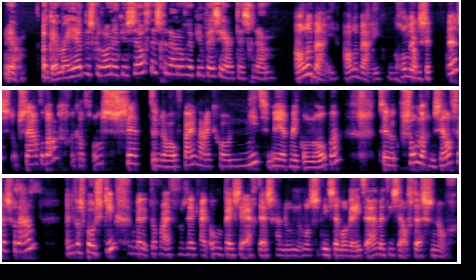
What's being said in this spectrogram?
Ja. Oké, maar je hebt dus corona. Heb je een zelftest gedaan of heb je een PCR-test gedaan? Allebei, allebei. Ik begon met een zelftest op zaterdag. Ik had ontzettende hoofdpijn, waar ik gewoon niet meer mee kon lopen. Toen heb ik op zondag een zelftest gedaan. En die was positief. Toen ben ik toch maar even voor zekerheid ook een PCR-test gaan doen. Omdat ze het niet helemaal weten, hè, met die zelftesten nog.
